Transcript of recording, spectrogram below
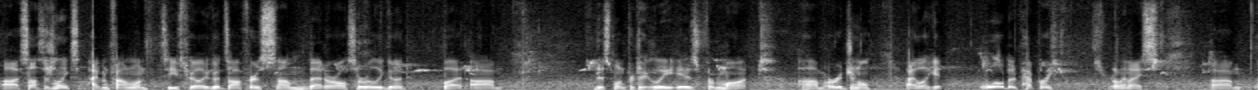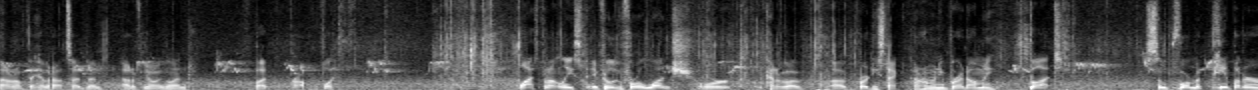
Uh, Sausage Links, I haven't found one. Steve's Paleo Goods offers some that are also really good, but um, this one particularly is Vermont um, original. I like it a little bit peppery. It's really nice. Um, I don't know if they have it outside then, out of New England, but probably. Last but not least, if you're looking for a lunch or kind of a, a protein snack, I don't have any bread on me, but some form of peanut butter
